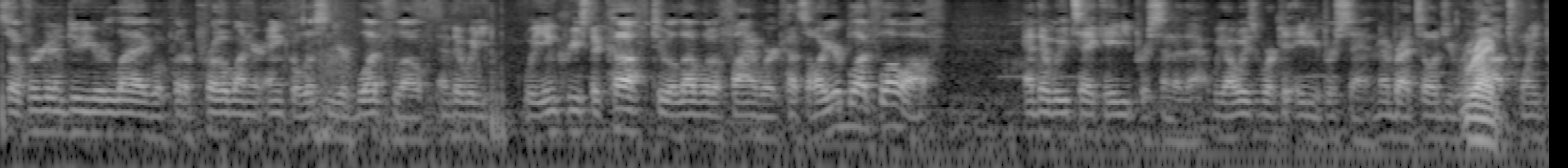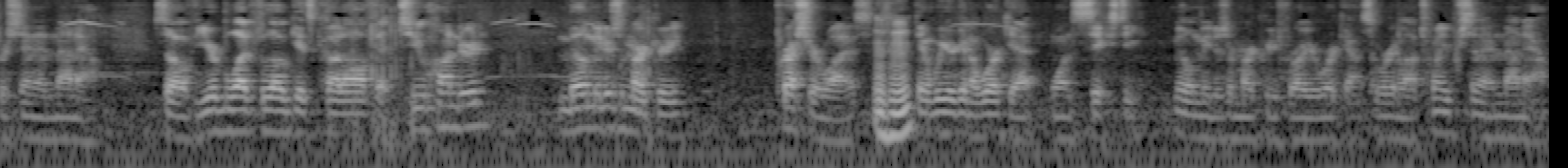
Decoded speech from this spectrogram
So if we're gonna do your leg, we'll put a probe on your ankle, listen to your blood flow, and then we we increase the cuff to a level to find where it cuts all your blood flow off. And then we take 80% of that. We always work at 80%. Remember, I told you we're Right. about 20% and none out. So if your blood flow gets cut off at 200 millimeters of mercury, pressure wise, Mhm. then we are going to work at 160 millimeters of mercury for all your workouts. So we're going to allow 20% and none out.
